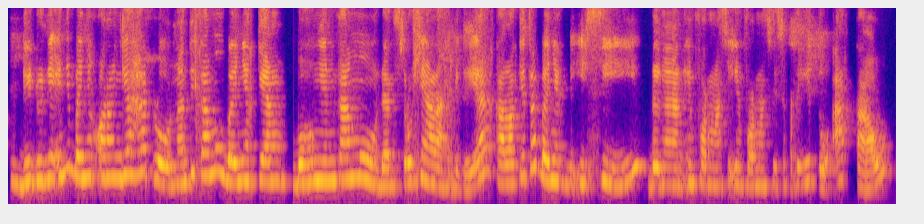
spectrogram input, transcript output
Di dunia ini banyak orang jahat loh, nanti kamu banyak yang bohongin kamu dan seterusnya lah gitu ya. Kalau kita banyak diisi dengan informasi-informasi seperti itu atau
